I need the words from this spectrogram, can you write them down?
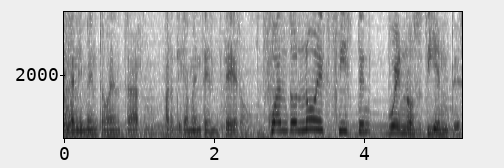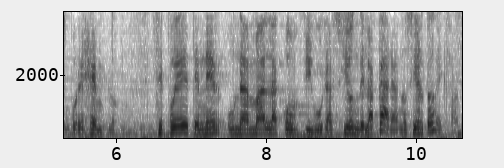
el alimento va a entrar prácticamente entero. Cuando no existen buenos dientes, por ejemplo, se puede tener una mala configuración de la cara, ¿no es cierto? Exacto.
